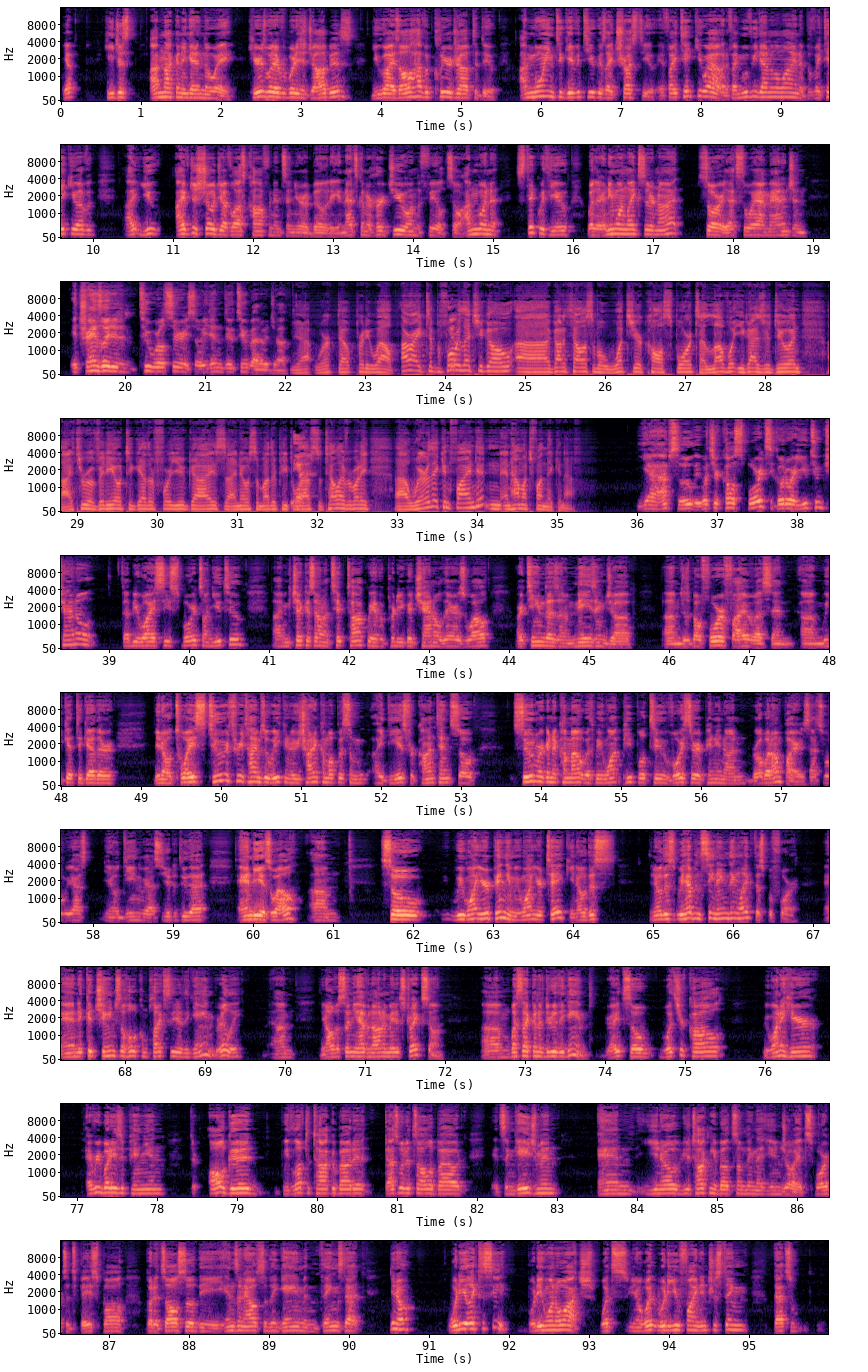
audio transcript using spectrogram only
Yep, he just. I'm not going to get in the way. Here's what everybody's job is you guys all have a clear job to do. I'm going to give it to you because I trust you. If I take you out, if I move you down in the lineup, if I take you out, I, you, I've just showed you I've lost confidence in your ability, and that's going to hurt you on the field. So I'm going to stick with you, whether anyone likes it or not. Sorry, that's the way I manage, and it translated into two World Series, so he didn't do too bad of a job. Yeah, worked out pretty well. All right, before yeah. we let you go, uh, got to tell us about what's your call sports. I love what you guys are doing. I threw a video together for you guys. I know some other people yeah. have, so tell everybody uh, where they can find it and, and how much fun they can have. Yeah, absolutely. What's your call sports? Go to our YouTube channel, WYC Sports on YouTube. Um, you can check us out on TikTok. We have a pretty good channel there as well. Our team does an amazing job. Um, there's about four or five of us, and um, we get together – you know, twice, two or three times a week, and we're trying to come up with some ideas for content. So soon we're going to come out with we want people to voice their opinion on robot umpires. That's what we asked, you know, Dean, we asked you to do that, Andy as well. Um, so we want your opinion, we want your take. You know, this, you know, this we haven't seen anything like this before, and it could change the whole complexity of the game, really. Um, you know, all of a sudden you have an automated strike zone. Um, what's that going to do to the game, right? So, what's your call? We want to hear everybody's opinion they're all good. We'd love to talk about it. That's what it's all about. It's engagement. And you know, you're talking about something that you enjoy. It's sports, it's baseball, but it's also the ins and outs of the game and things that, you know, what do you like to see? What do you want to watch? What's you know, what what do you find interesting? That's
